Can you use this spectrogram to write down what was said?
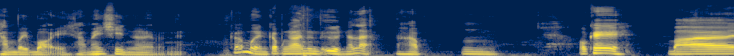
ทำบ่อยๆทำให้ชินอะไรแบบเนี้ยก็เหมือนกับงานอื่นๆนั่นแหละนะครับ อืม โอเคบาย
